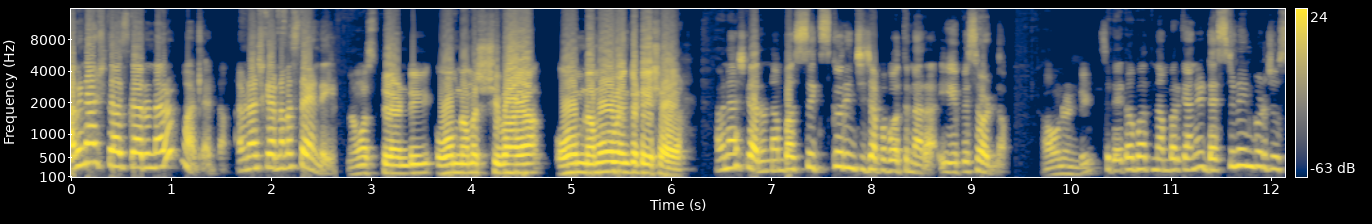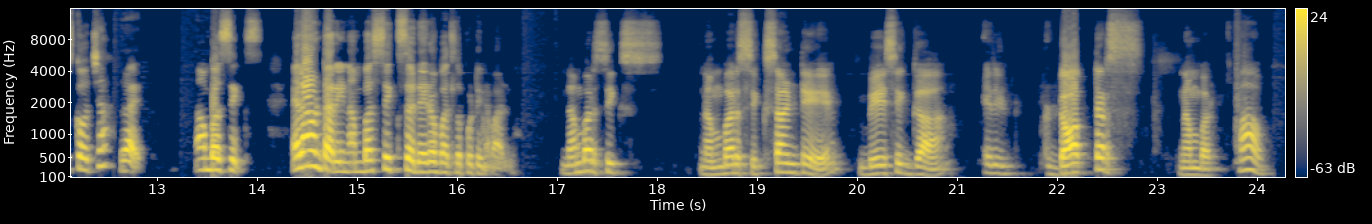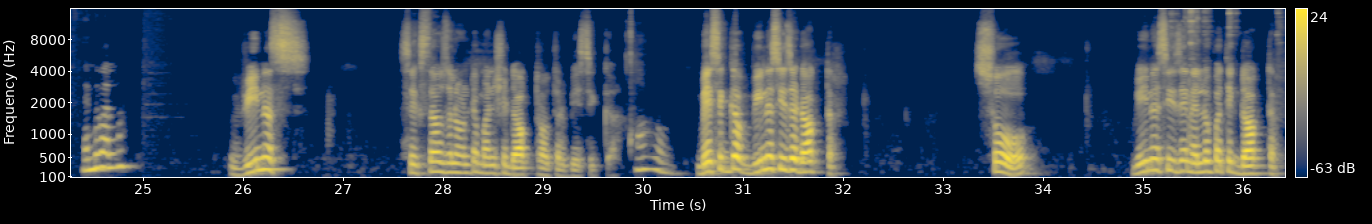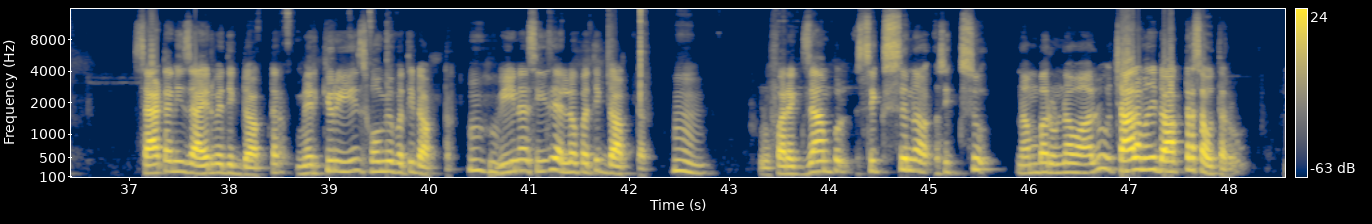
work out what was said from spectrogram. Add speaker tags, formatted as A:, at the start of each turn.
A: Avinash Das గారు ఉన్నారు. మాట్లాడదాం. అవినాష్ గారు నమస్తే అండి.
B: నమస్తే అండి. ఓం నమ శివాయ. ఓం నమో వెంకటేశాయ.
A: అవినాష్ గారు నంబర్ సిక్స్ గురించి చెప్పబోతున్నారా ఈ ఎపిసోడ్లో
B: అవునండి.
A: So date of birth number కానీ డెస్టినీని కూడా చూసుకోవచ్చా? రైట్. Number six. ఎలా ఉంటారు ఈ నంబర్ సిక్స్ డేట్ ఆఫ్ బర్త్లో పుట్టిన వాళ్ళు?
B: నంబర్ సిక్స్ నంబర్ సిక్స్ అంటే బేసిక్గా ఇది డాక్టర్స్ నంబర్.
A: ఎందువల్ల?
B: వీనస్ సిక్స్ థౌజండ్ ఉంటే మనిషి డాక్టర్ అవుతాడు బేసిక్గా బేసిక్గా Venus is a doctor. So Venus is an allopathic doctor. Saturn is ayurvedic doctor. Mercury is homeopathy doctor. Venus is allopathic doctor. ఇప్పుడు for example six six number ఉన్న వాళ్ళు చాలా మంది డాక్టర్స్ అవుతారు.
